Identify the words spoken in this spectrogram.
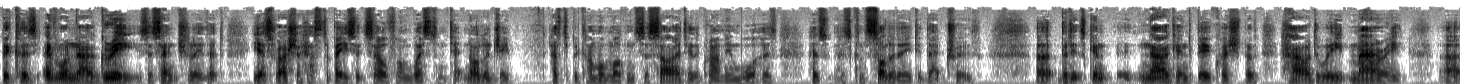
because everyone now agrees essentially that yes, Russia has to base itself on Western technology, has to become a modern society. The Crimean War has, has, has consolidated that truth. Uh, but it's going, now going to be a question of how do we marry uh,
